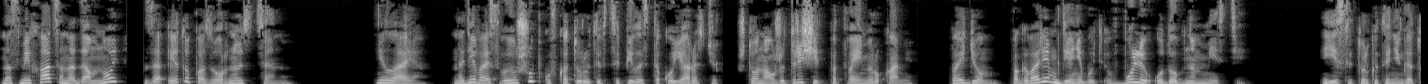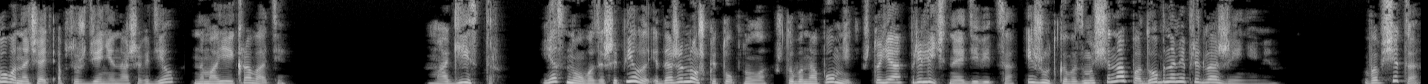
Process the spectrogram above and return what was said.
насмехаться надо мной за эту позорную сцену. «Нилая, надевай свою шубку, в которую ты вцепилась с такой яростью, что она уже трещит под твоими руками. Пойдем, поговорим где-нибудь в более удобном месте. Если только ты не готова начать обсуждение наших дел на моей кровати». «Магистр!» Я снова зашипела и даже ножкой топнула, чтобы напомнить, что я приличная девица и жутко возмущена подобными предложениями. Вообще-то,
